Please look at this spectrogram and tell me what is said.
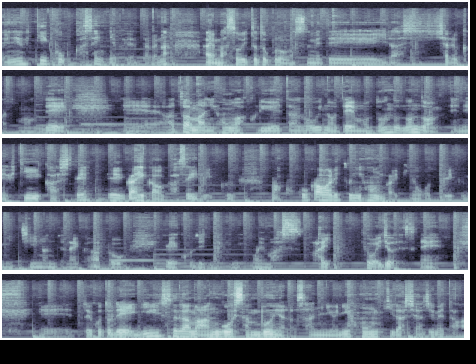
NFT 国家戦略だったかな？はい、まあそういったところも進めていらっしゃるかと思うんで、えー、あとはまあ日本はクリエイターが多いので、もうどんどんどんどん NFT 化して、で、外貨を稼いでいく。まあここが割と日本が生き残っていく道なんじゃないかなと、えー、個人的に思います。はい。今日は以上ですね。えー、ということで、イギリスがま暗号資産分野の参入に本気出し始めた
